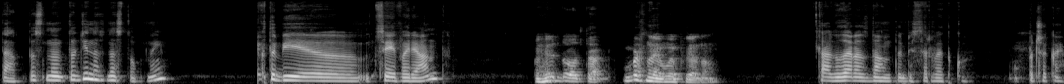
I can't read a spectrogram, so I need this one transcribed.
Так, тоді наступний. Як тобі е, цей варіант? Гидота. Можна я виплюну? Так, зараз дам тобі серветку. Почекай.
